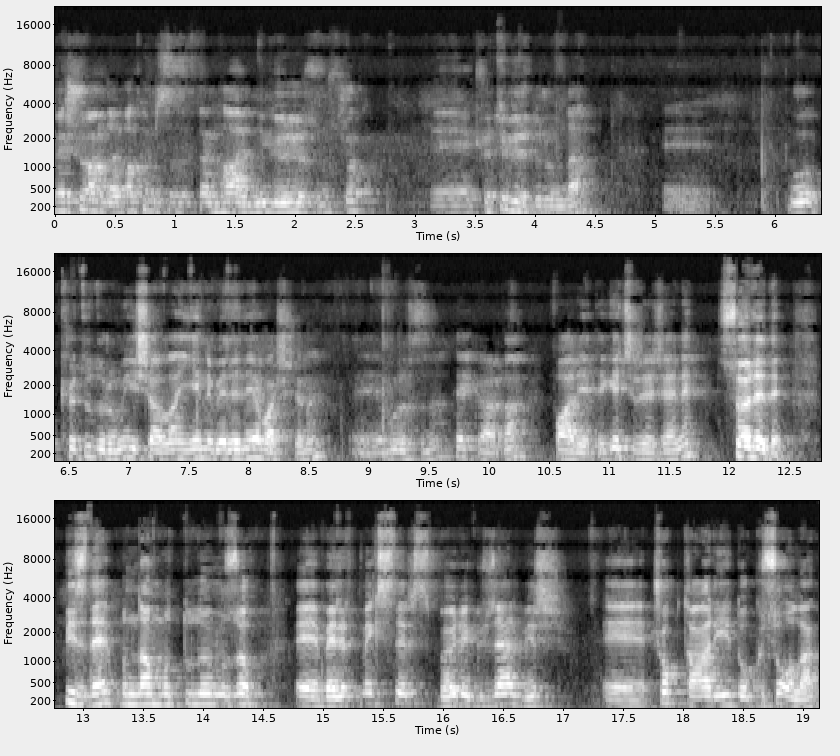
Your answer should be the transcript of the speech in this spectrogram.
Ve şu anda bakımsızlıktan halini görüyorsunuz. Çok e, kötü bir durumda. E, bu kötü durumu inşallah yeni belediye başkanı e, burasını tekrardan faaliyete geçireceğini söyledi. Biz de bundan mutluluğumuzu e, belirtmek isteriz. Böyle güzel bir e, çok tarihi dokusu olan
